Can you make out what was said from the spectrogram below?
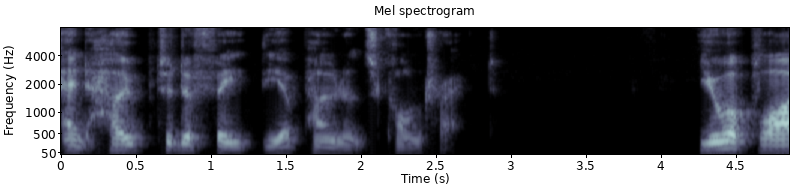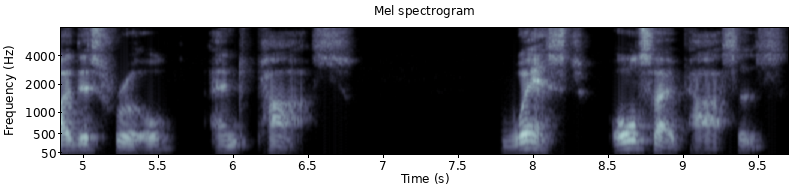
and hope to defeat the opponent's contract. You apply this rule and pass. West also passes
